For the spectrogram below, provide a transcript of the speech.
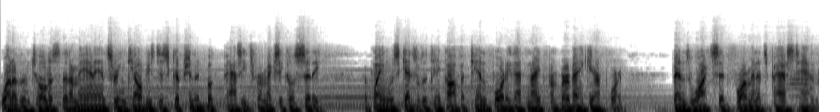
One of them told us that a man answering Kelby's description had booked passage for Mexico City. The plane was scheduled to take off at 10:40 that night from Burbank Airport. Ben's watch said 4 minutes past 10.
